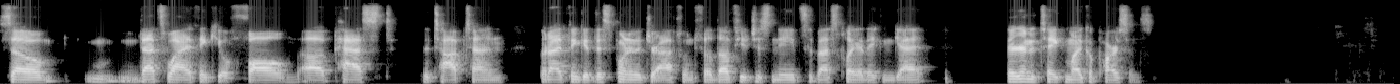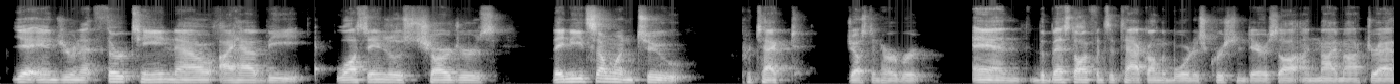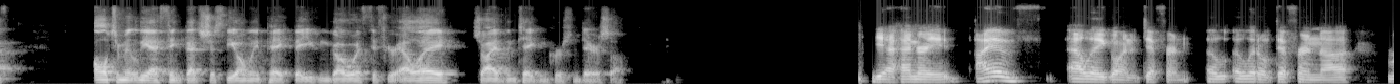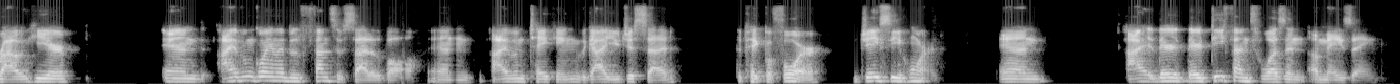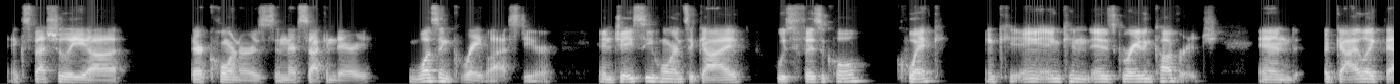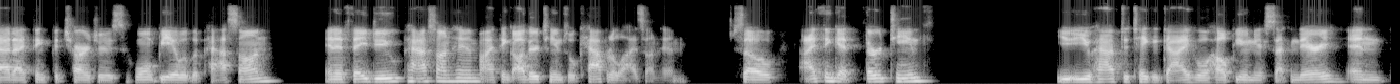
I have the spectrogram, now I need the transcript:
So mm, that's why I think he'll fall uh, past the top 10. But I think at this point in the draft, when Philadelphia just needs the best player they can get, they're going to take Micah Parsons. Yeah, Andrew. And at 13 now, I have the Los Angeles Chargers. They need someone to protect Justin Herbert. And the best offensive tack on the board is Christian Darrisaw on my mock draft. Ultimately, I think that's just the only pick that you can go with if you're LA. So I have them taking Christian Darrisaw. Yeah, Henry, I have LA going a different, a, a little different uh, route here. And I have them going on the defensive side of the ball. And I have them taking the guy you just said, the pick before, Jaycee Horn. And I their their defense wasn't amazing, especially uh, their corners and their secondary wasn't great last year. And Jaycee Horn's a guy who's physical, quick, and, and can is great in coverage. And a guy like that, I think the Chargers won't be able to pass on. And if they do pass on him, I think other teams will capitalize on him. So I think at 13th, you you have to take a guy who will help you in your secondary, and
